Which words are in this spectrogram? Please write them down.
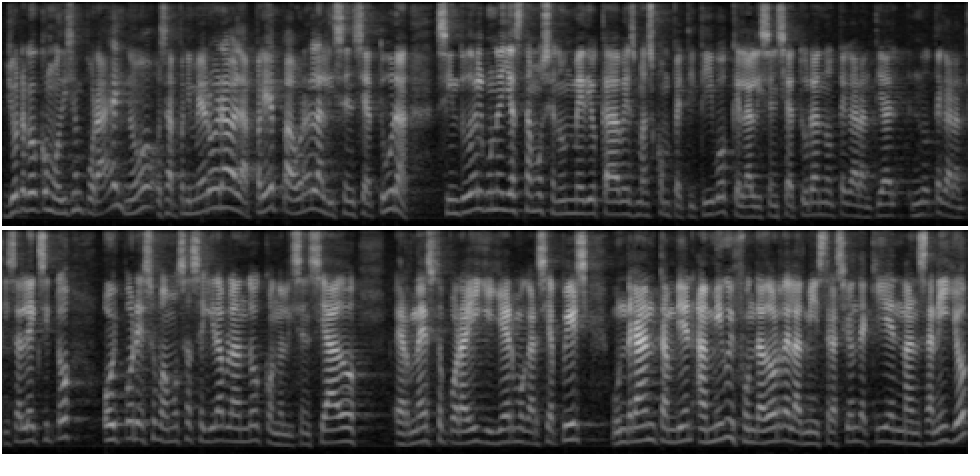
Yo creo como dicen por ahí, ¿no? O sea, primero era la prepa, ahora la licenciatura. Sin duda alguna ya estamos en un medio cada vez más competitivo, que la licenciatura no te, garantía, no te garantiza el éxito. Hoy por eso vamos a seguir hablando con el licenciado Ernesto por ahí, Guillermo García Pierce, un gran también amigo y fundador de la administración de aquí en Manzanillo,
